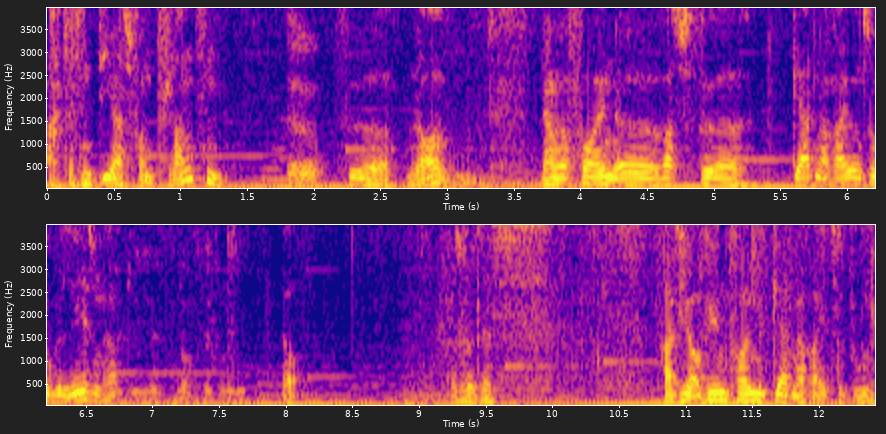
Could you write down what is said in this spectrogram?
Ach, das sind Dias von Pflanzen. Ja, ja. Für, ja, wir haben ja vorhin äh, was für Gärtnerei und so gelesen. Ja? Die hier genau hier drüben. ja. Also das hat hier auf jeden Fall mit Gärtnerei zu tun.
